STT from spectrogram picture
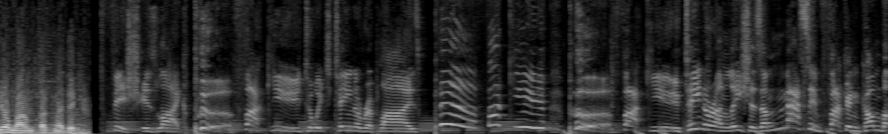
Your mum suck my dick. Fish is like, puh, fuck you, to which Tina replies, puh, fuck you, puh, fuck you. Tina unleashes a massive fucking combo.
